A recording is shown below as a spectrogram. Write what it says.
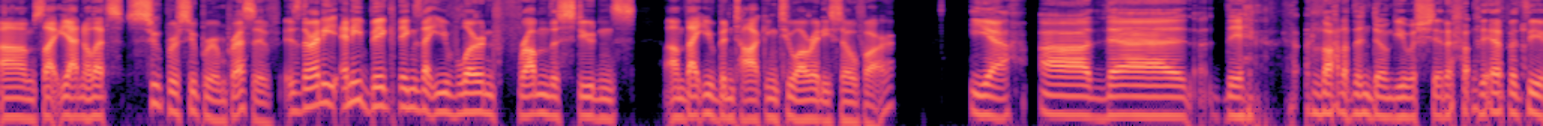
Um, so like, yeah, no, that's super super impressive. Is there any any big things that you've learned from the students um, that you've been talking to already so far? Yeah, uh, that they a lot of them don't give a shit about the FSU.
